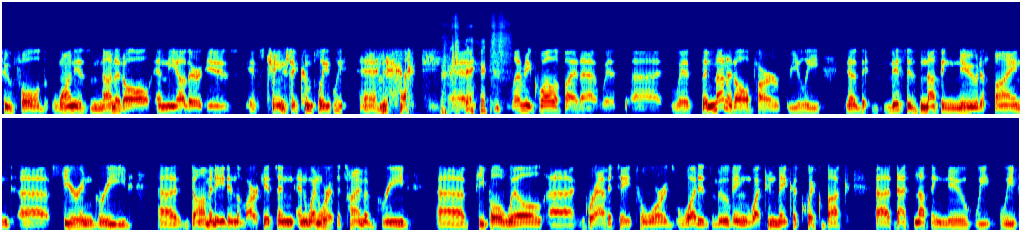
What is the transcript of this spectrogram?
twofold. One is none at all, and the other is it's changed it completely. And, okay. and let me qualify that with uh, with the none at all part. Really, you know, th- this is nothing new to find uh, fear and greed uh, dominate in the markets, and and when we're at the time of greed. Uh, people will uh, gravitate towards what is moving, what can make a quick buck, uh, that's nothing new. We we've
